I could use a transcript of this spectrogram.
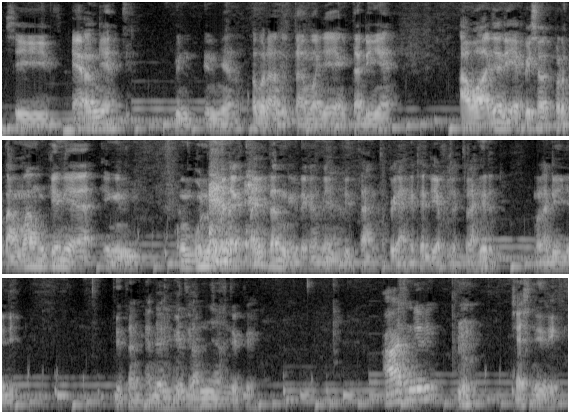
si Eren ya. Ininya pemeran utamanya yang tadinya awalnya di episode pertama mungkin ya ingin membunuh banyak Titan gitu kan banyak Titan tapi akhirnya di episode terakhir malah dia jadi Titan kan Jadi gitu. Titannya. Gitu. A sendiri. Saya sendiri.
